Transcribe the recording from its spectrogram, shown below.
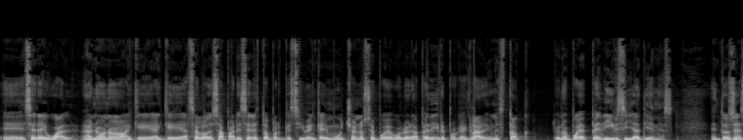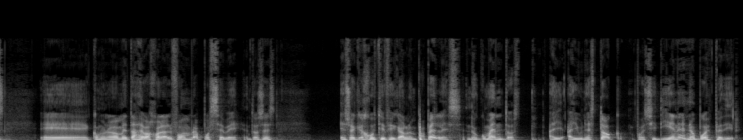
Eh, será igual. Ah, no, no, hay que, hay que hacerlo desaparecer esto porque si ven que hay mucho no se puede volver a pedir, porque claro, hay un stock. Tú no puedes pedir si ya tienes. Entonces, eh, como no lo metas debajo de la alfombra, pues se ve. Entonces, eso hay que justificarlo en papeles, en documentos. Hay, hay un stock, pues si tienes no puedes pedir.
